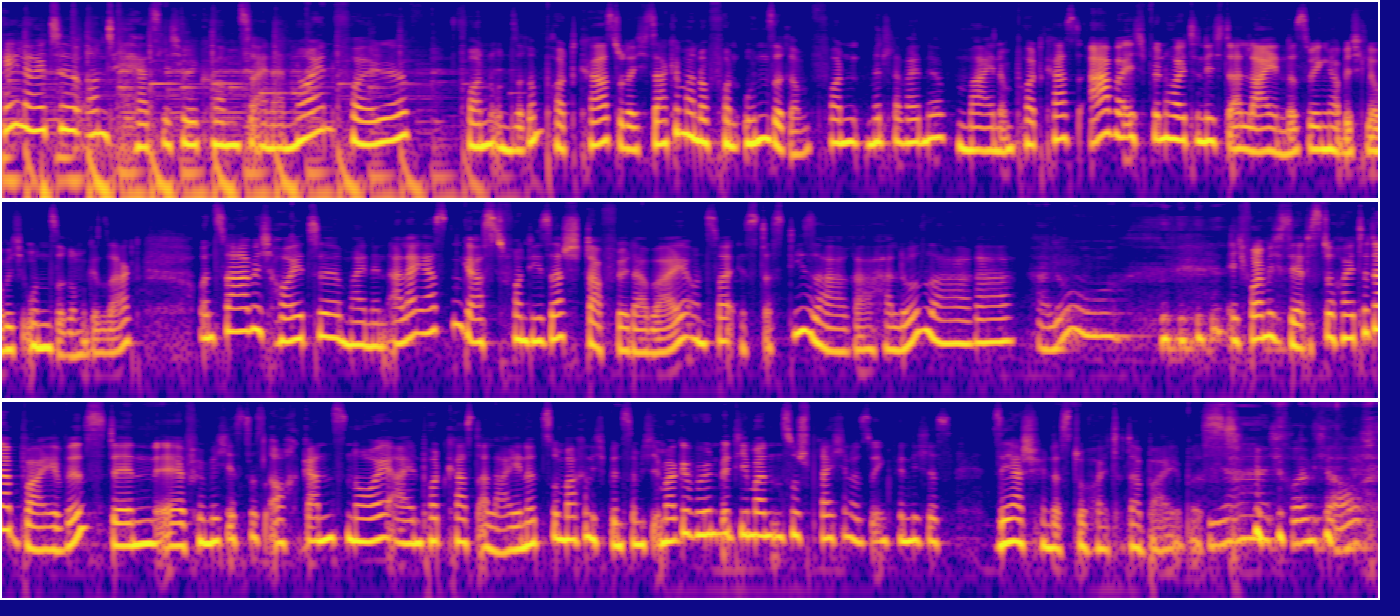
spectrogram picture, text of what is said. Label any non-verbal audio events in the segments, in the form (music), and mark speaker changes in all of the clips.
Speaker 1: Hey Leute und herzlich willkommen zu einer neuen Folge von unserem Podcast oder ich sage immer noch von unserem, von mittlerweile meinem Podcast, aber ich bin heute nicht allein, deswegen habe ich glaube ich unserem gesagt. Und zwar habe ich heute meinen allerersten Gast von dieser Staffel dabei und zwar ist das die Sarah. Hallo Sarah.
Speaker 2: Hallo. (laughs)
Speaker 1: ich freue mich sehr, dass du heute dabei bist, denn äh, für mich ist es auch ganz neu, einen Podcast alleine zu machen. Ich bin es nämlich immer gewöhnt, mit jemandem zu sprechen, deswegen finde ich es sehr schön, dass du heute dabei bist.
Speaker 2: Ja, ich freue mich auch. (laughs)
